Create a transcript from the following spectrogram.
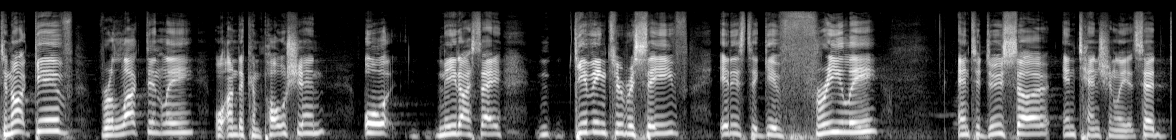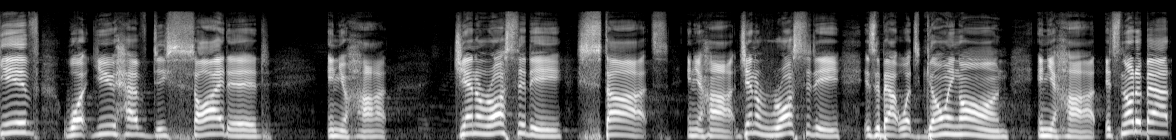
to not give reluctantly or under compulsion, or need I say, giving to receive. It is to give freely and to do so intentionally. It said, Give what you have decided in your heart. Generosity starts in your heart. Generosity is about what's going on in your heart. It's not about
